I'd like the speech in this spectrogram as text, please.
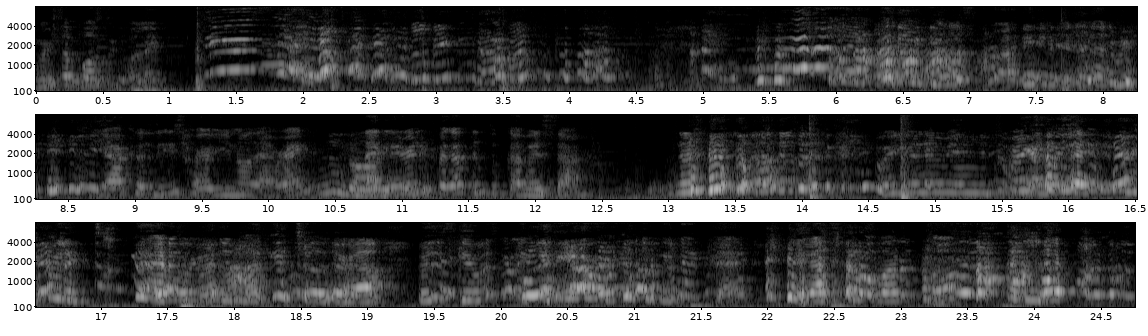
we're supposed to go like this. like, he was crying. yeah, cause these hurt, you know that, right? No, like literally, pégate en tu cabeza. We're gonna be on YouTube. We're gonna be like, we're gonna be like, we're gonna knock each other out. This kid was gonna get here, we're gonna be like that. Y ya se robaron todos los teléfonos.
